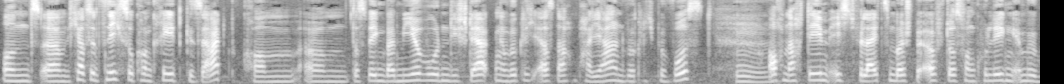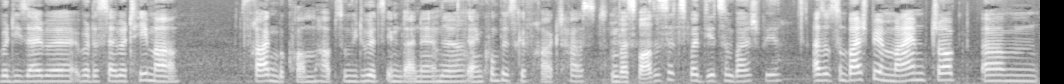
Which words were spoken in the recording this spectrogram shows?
und ähm, ich habe es jetzt nicht so konkret gesagt bekommen. Ähm, deswegen bei mir wurden die Stärken wirklich erst nach ein paar Jahren wirklich bewusst. Mhm. Auch nachdem ich vielleicht zum Beispiel öfters von Kollegen immer über dieselbe, über dasselbe Thema Fragen bekommen habe, so wie du jetzt eben deine, ja. deinen Kumpels gefragt hast. Und was war das jetzt bei dir zum Beispiel? Also zum Beispiel in meinem Job ähm,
